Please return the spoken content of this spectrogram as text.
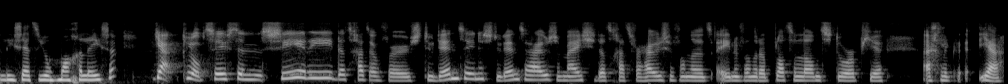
Lisette Jonkman gelezen? Ja, klopt. Ze heeft een serie, dat gaat over studenten in een studentenhuis. Een meisje dat gaat verhuizen van het een of andere plattelandsdorpje. Eigenlijk ja,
